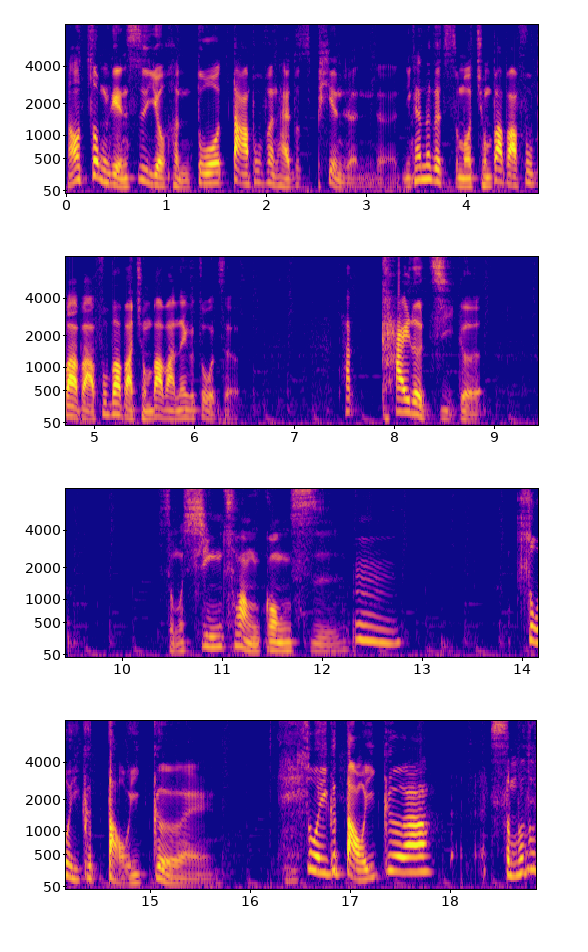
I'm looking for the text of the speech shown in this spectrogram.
然后重点是有很多，大部分还都是骗人的。你看那个什么穷爸爸、富爸爸、富爸爸、穷爸爸那个作者，他开了几个什么新创公司，嗯，做一个倒一个，哎，做一个倒一个啊。什么都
